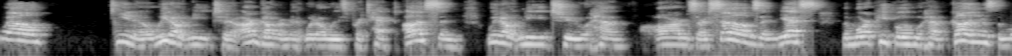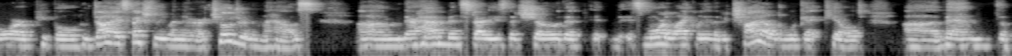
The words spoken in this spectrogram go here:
well, you know, we don't need to, our government would always protect us, and we don't need to have arms ourselves. And yes, the more people who have guns, the more people who die, especially when there are children in the house. Um, there have been studies that show that it, it's more likely that a child will get killed uh, than the,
